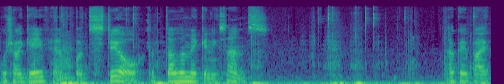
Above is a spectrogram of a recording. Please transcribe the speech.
which I gave him, but still, that doesn't make any sense. Okay, bye.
